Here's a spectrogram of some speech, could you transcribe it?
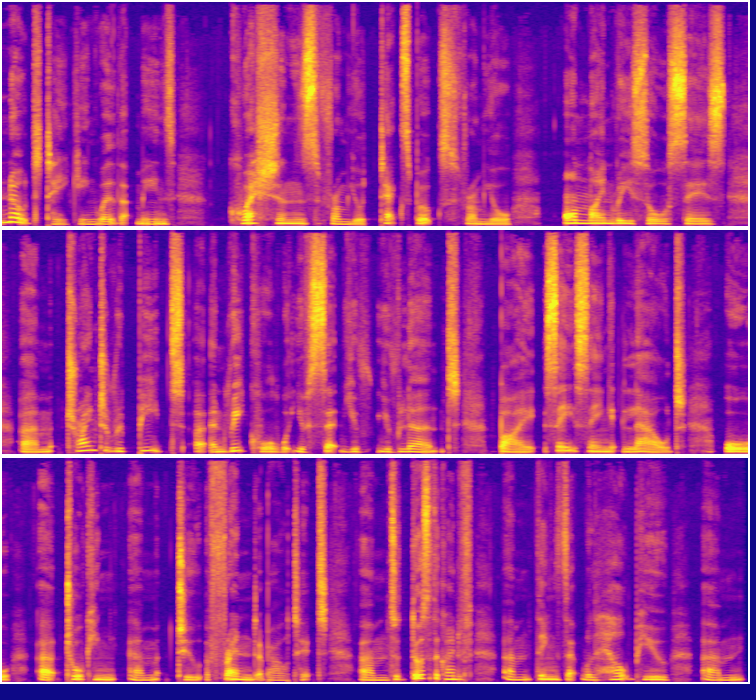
note taking, whether that means questions from your textbooks, from your online resources, um, trying to repeat uh, and recall what you've said you've you've learnt by say saying it loud or uh, talking um, to a friend about it. Um, so those are the kind of um, things that will help you um,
